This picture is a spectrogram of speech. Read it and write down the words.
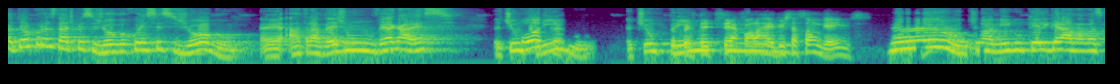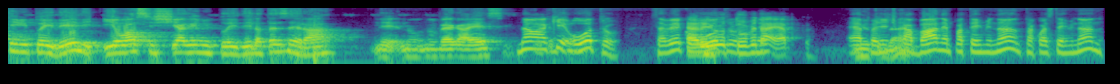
Eu tenho curiosidade com esse jogo. Eu conheci esse jogo é, através de um VHS. Eu tinha um Outra. primo. Eu tinha um primo. Eu pensei que você ia falar revista São Games. Não, tinha um amigo que ele gravava as gameplay dele e eu assistia a gameplay dele até zerar né, no, no VHS. Não, aqui, outro. Sabe qual Era o YouTube da época. É, YouTube pra gente acabar, né? Pra terminando, tá quase terminando.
